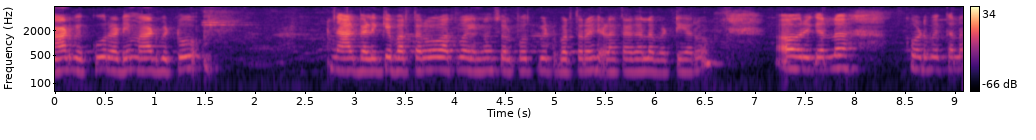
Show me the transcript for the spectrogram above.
ಮಾಡಬೇಕು, ರೆಡಿ ಮಾಡಿಬಿಟ್ಟು ನಾಳೆ ಬೆಳಗ್ಗೆ ಬರ್ತಾರೋ ಅಥವಾ ಇನ್ನೊಂದು ಸ್ವಲ್ಪ ಹೊತ್ತು ಬಿಟ್ಟು ಬರ್ತಾರೋ ಹೇಳೋಕ್ಕಾಗಲ್ಲ ಬಟ್ಟೆಯರು ಅವರಿಗೆಲ್ಲ ಕೊಡಬೇಕಲ್ಲ.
